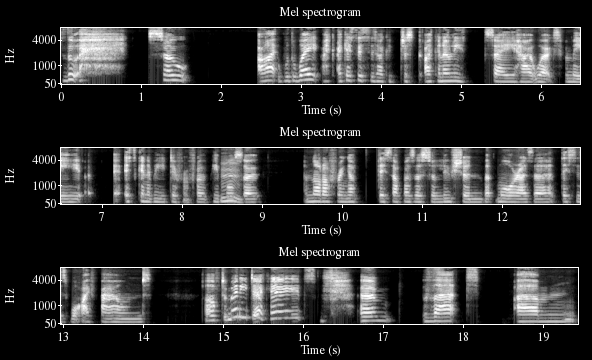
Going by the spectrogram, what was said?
the, so I well the way I, I, guess this is I could just I can only say how it works for me. It's going to be different for other people. Mm. So I'm not offering up this up as a solution, but more as a this is what I found after many decades. Um, that um,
